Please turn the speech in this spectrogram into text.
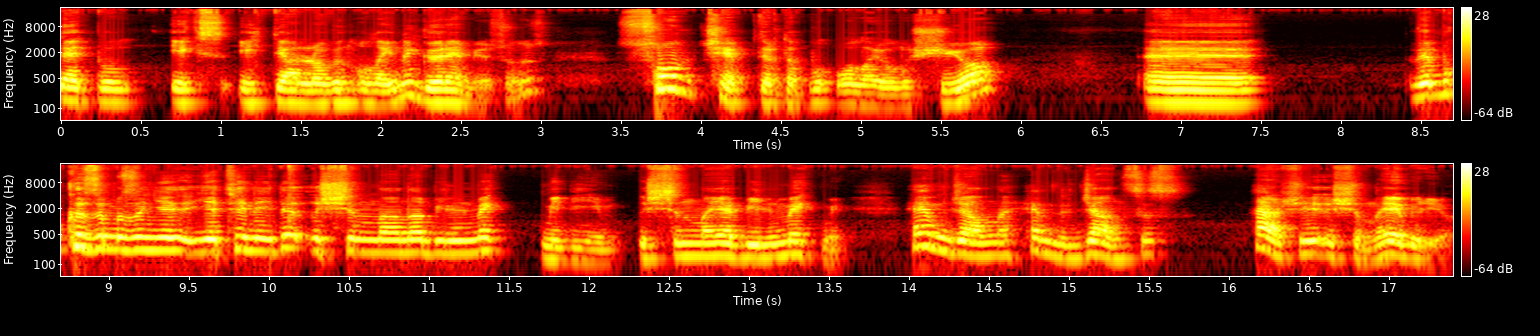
Deadpool X ihtiyar Logan olayını göremiyorsunuz. Son chapter'da bu olay oluşuyor. Ee, ve bu kızımızın ye- yeteneği de ışınlanabilmek mi diyeyim? Işınlayabilmek mi? Hem canlı hem de cansız her şeyi ışınlayabiliyor.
